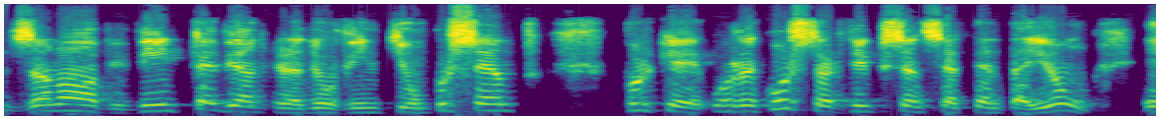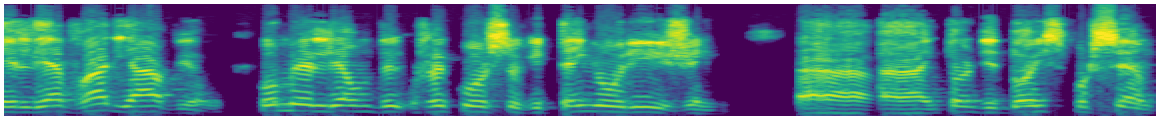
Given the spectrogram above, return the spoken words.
19%, 20%, teve ano que já deu 21%, porque o recurso do artigo 171, ele é variável. Como ele é um recurso que tem origem ah, em torno de 2%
